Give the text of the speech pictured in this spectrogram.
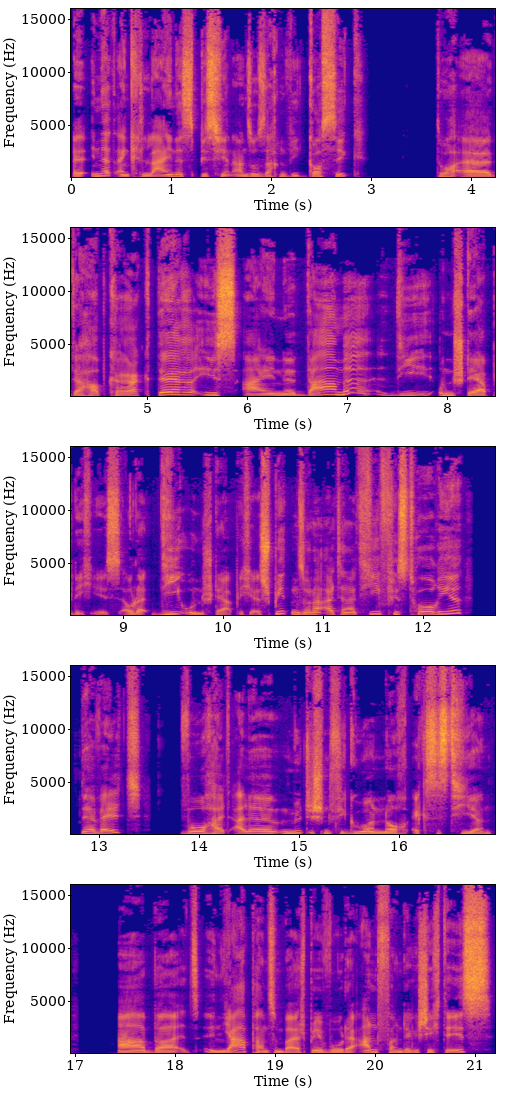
Erinnert ein kleines bisschen an so Sachen wie Gothic. Du, äh, der Hauptcharakter ist eine Dame, die unsterblich ist. Oder die Unsterbliche. Es spielt in so einer Alternativhistorie der Welt, wo halt alle mythischen Figuren noch existieren. Aber in Japan zum Beispiel, wo der Anfang der Geschichte ist,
